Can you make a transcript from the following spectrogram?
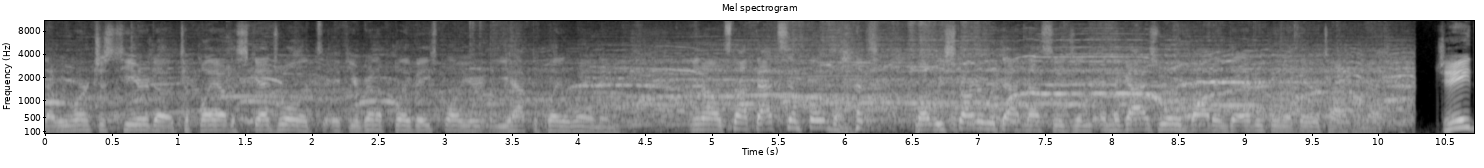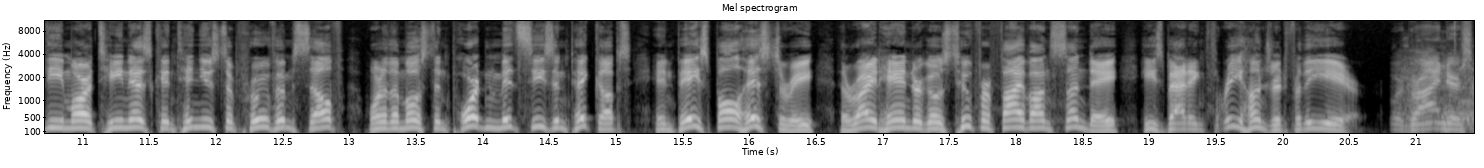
that we weren't just here to, to play out a schedule. It's, if you're going to play baseball, you have to play to win. And, you know, it's not that simple, but, but we started with that message, and, and the guys really bought into everything that they were talking about. JD Martinez continues to prove himself one of the most important midseason pickups in baseball history. The right hander goes two for five on Sunday. He's batting 300 for the year. We're grinders.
